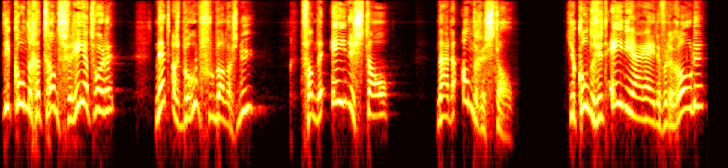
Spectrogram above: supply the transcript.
die konden getransfereerd worden, net als beroepsvoetballers nu, van de ene stal naar de andere stal. Je kon dus het ene jaar rijden voor de rode,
